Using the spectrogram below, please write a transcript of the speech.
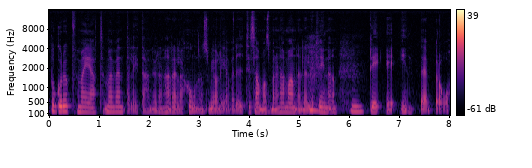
Då går det upp för mig att, men vänta lite här nu, den här relationen som jag lever i tillsammans med den här mannen eller kvinnan. Mm. Det är inte bra.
